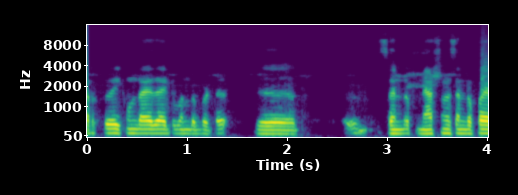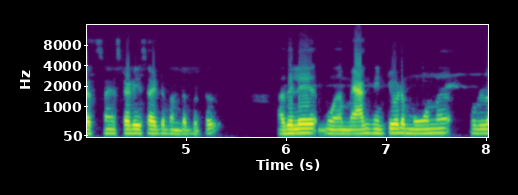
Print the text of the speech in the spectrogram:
എർത്ത് വേക്ക് ഉണ്ടായതായിട്ട് ബന്ധപ്പെട്ട് സെന്റർ നാഷണൽ സെന്റർ ഫോർ എക്സൈൻ സ്റ്റഡീസ് ആയിട്ട് ബന്ധപ്പെട്ട് അതിൽ മാഗ്നിറ്റ്യൂഡ് മൂന്ന് ഉള്ള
